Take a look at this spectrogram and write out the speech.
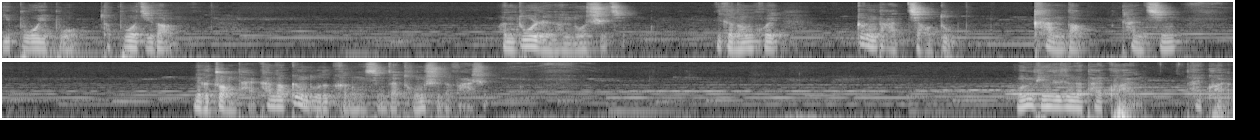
一波一波，它波及到很多人很多事情，你可能会更大角度看到看清那个状态，看到更多的可能性在同时的发生。我们平时真的太快了，太快了。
